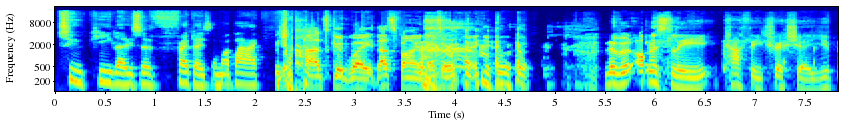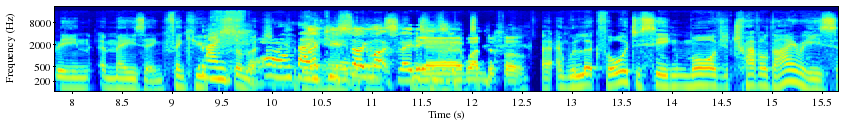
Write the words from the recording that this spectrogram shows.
two kilos of Freddos in my bag. That's good weight. That's fine. That's all right. No, but honestly, Cathie, Tricia, you've been amazing. Thank you Thank so you. much. Oh, Thank you so much, ladies. yeah, wonderful. Uh, and we'll look forward to seeing more of your travel diaries.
